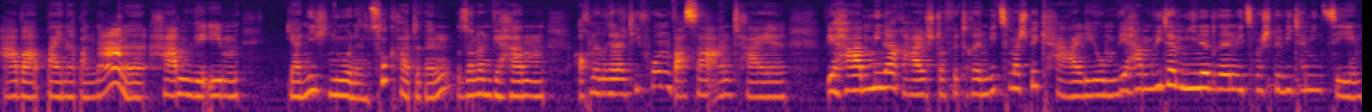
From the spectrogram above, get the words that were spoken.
Aber bei einer Banane haben wir eben ja nicht nur einen Zucker drin, sondern wir haben auch einen relativ hohen Wasseranteil. Wir haben Mineralstoffe drin, wie zum Beispiel Kalium. Wir haben Vitamine drin, wie zum Beispiel Vitamin C.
